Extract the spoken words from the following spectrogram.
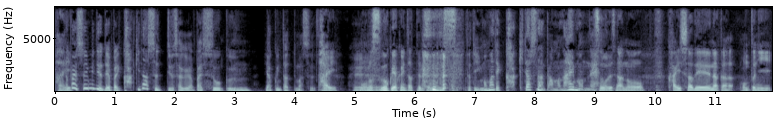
はい、やっぱりそういう意味で言うとやっぱり書き出すっていう作業がやっぱりすごく役に立ってます。はい。ものすごく役に立ってると思います。だって今まで書き出すなんてあんまないもんね。そうです。ねあの会社でなんか本当に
